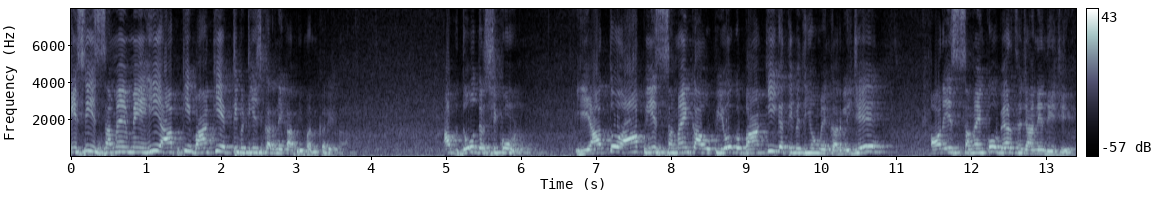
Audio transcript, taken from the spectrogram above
इसी समय में ही आपकी बाकी एक्टिविटीज़ करने का भी मन करेगा। अब दो दृष्टिकोण। या तो आप इस समय का उपयोग बाकी गतिविधियों में कर लीजिए और इस समय को व्यर्थ जाने दीजिए।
